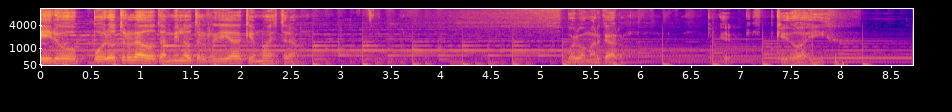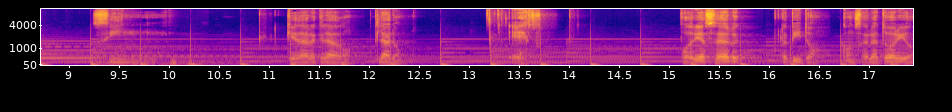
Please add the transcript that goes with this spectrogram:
Pero por otro lado, también la otra realidad que muestra, vuelvo a marcar, porque quedó ahí sin quedar claro, claro, es, podría ser, repito, consagratorio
